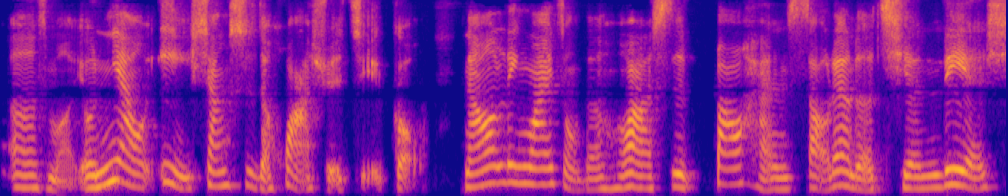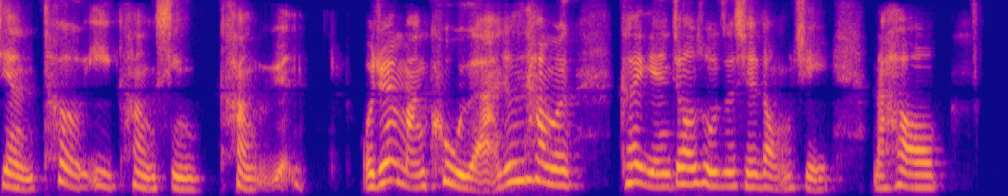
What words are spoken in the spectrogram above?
呃什么有尿液相似的化学结构。然后另外一种的话是包含少量的前列腺特异抗性抗原，我觉得蛮酷的啊，就是他们可以研究出这些东西。然后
